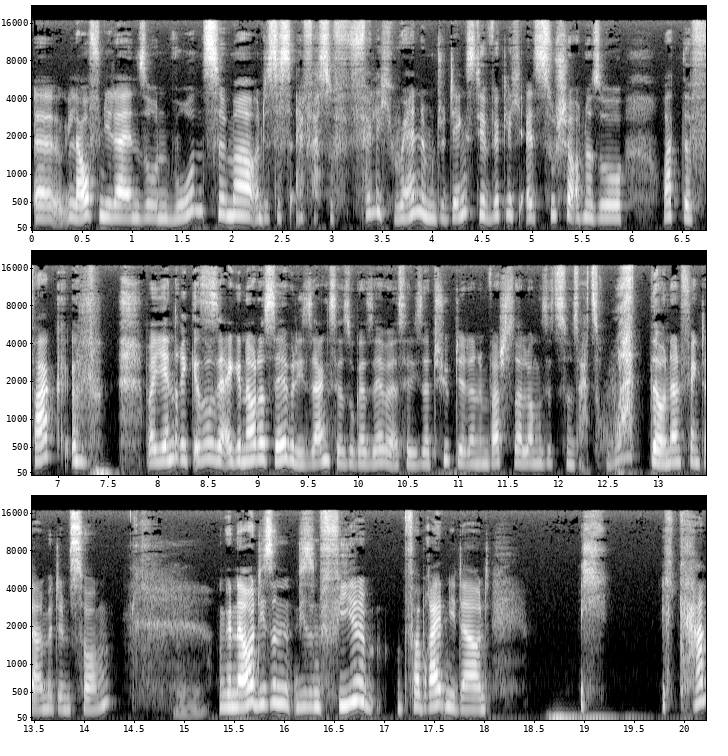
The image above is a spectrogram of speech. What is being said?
äh, laufen die da in so ein Wohnzimmer und es ist einfach so völlig random. Du denkst dir wirklich als Zuschauer auch nur so, what the fuck? Und bei Jendrik ist es ja genau dasselbe. Die sagen es ja sogar selber. Das ist ja dieser Typ, der dann im Waschsalon sitzt und sagt so, what the? Und dann fängt er an mit dem Song. Mhm. Und genau diesen, diesen viel verbreiten die da. Und ich, ich kann,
